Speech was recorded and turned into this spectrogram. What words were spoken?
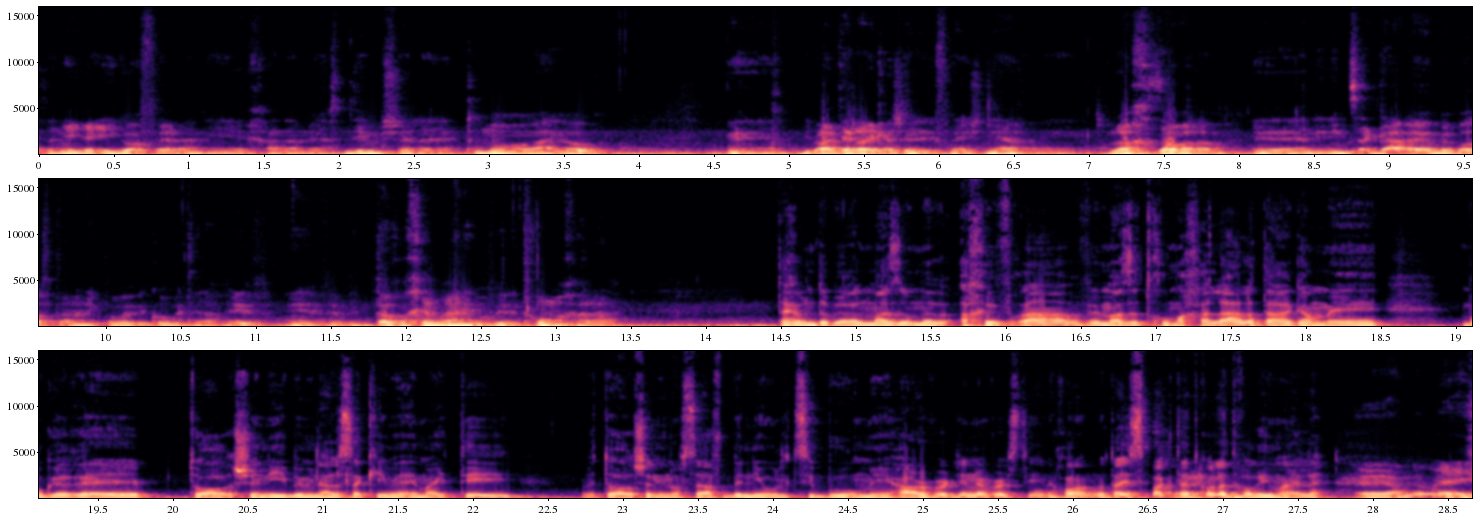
אז אני ראי גופר, אני אחד המייסדים של אה, Tomorrow.io. אה, דיברתי על הרקע שלי לפני שנייה, אז אני לא אחזור עליו. אה, אני נמצא, גר היום בבוסטון, אני פה בביקור בתל אביב, ובתוך החברה אני מוביל את תחום החלל. תכף נדבר על מה זה אומר החברה ומה זה תחום החלל. אתה גם בוגר תואר שני במנהל עסקים מ-MIT ותואר שני נוסף בניהול ציבור מהרווארד יוניברסיטי, נכון? מתי הספקת את כל הדברים האלה? אה, on the way.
